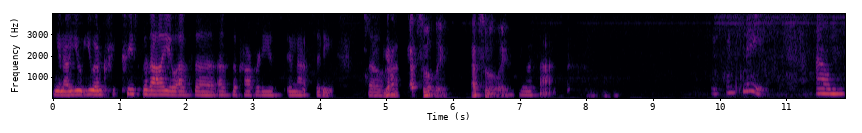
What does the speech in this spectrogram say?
you know you you increase the value of the of the properties in that city. So yeah uh, absolutely. Absolutely with that. Good points made um,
